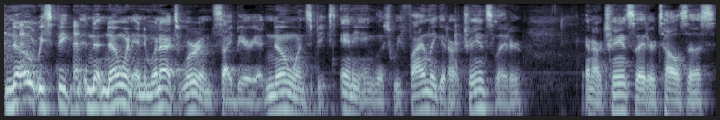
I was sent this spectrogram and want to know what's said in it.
No, we speak. No, no one, and when I, we're in Siberia, no one speaks any English. We finally get our translator, and our translator tells us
